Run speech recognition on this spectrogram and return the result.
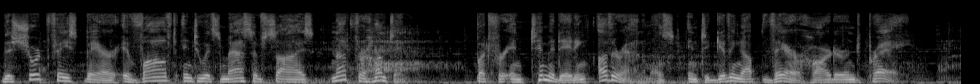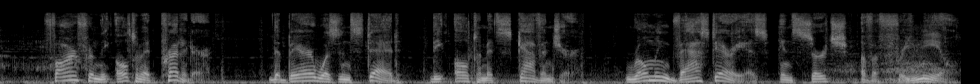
The short-faced bear evolved into its massive size not for hunting, but for intimidating other animals into giving up their hard-earned prey. Far from the ultimate predator, the bear was instead the ultimate scavenger, roaming vast areas in search of a free meal.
